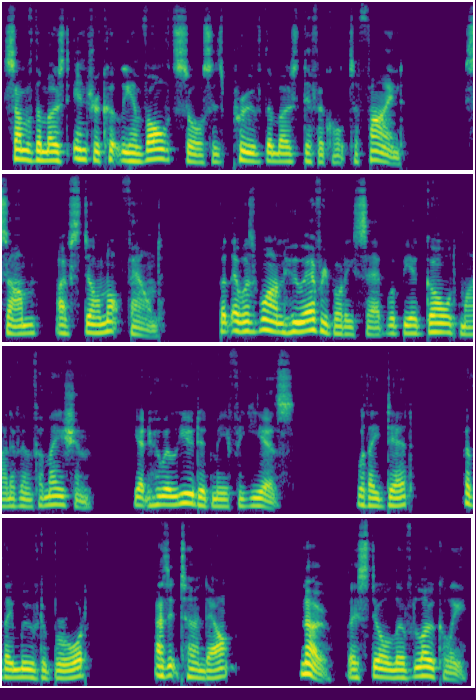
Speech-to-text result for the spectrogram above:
Some of the most intricately involved sources proved the most difficult to find. Some I've still not found. But there was one who everybody said would be a gold mine of information, yet who eluded me for years. Were they dead? Had they moved abroad? As it turned out, no, they still lived locally.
